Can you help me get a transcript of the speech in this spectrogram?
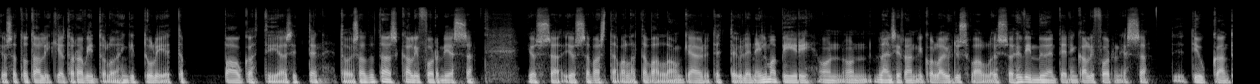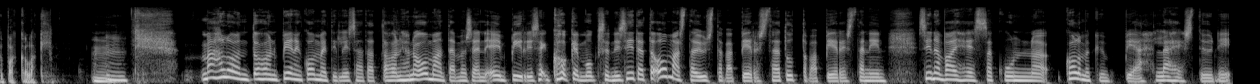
jossa totaalikielto ravintoloihinkin tuli, että paukahti ja sitten toisaalta taas Kaliforniassa, jossa, jossa vastaavalla tavalla on käynyt, että yleinen ilmapiiri on, on länsirannikolla Yhdysvalloissa hyvin myönteinen Kaliforniassa tiukkaan tupakkalaki. Mm. Mm. Mä haluan tuohon pienen kommentin lisätä tuohon ihan oman tämmöisen empiirisen kokemukseni siitä, että omasta ystäväpiiristä ja tuttavapiiristä, niin siinä vaiheessa kun kolmekymppiä lähestyy, niin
